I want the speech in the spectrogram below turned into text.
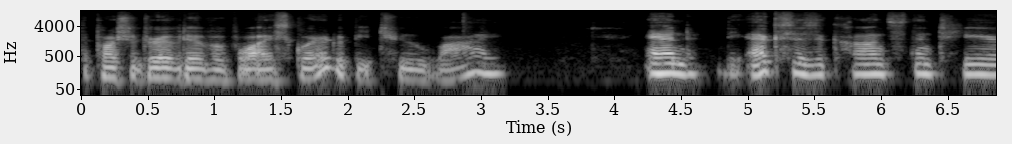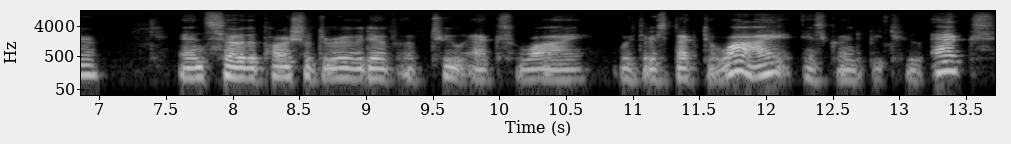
The partial derivative of y squared would be 2y. And the x is a constant here. And so the partial derivative of 2xy with respect to y is going to be 2x.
